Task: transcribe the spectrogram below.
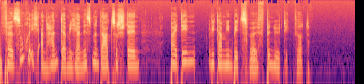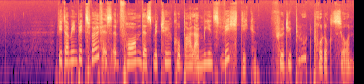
versuche ich anhand der Mechanismen darzustellen, bei denen Vitamin B12 benötigt wird. Vitamin B12 ist in Form des Methylcobalamins wichtig für die Blutproduktion.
